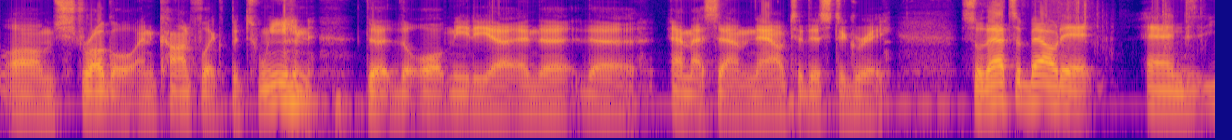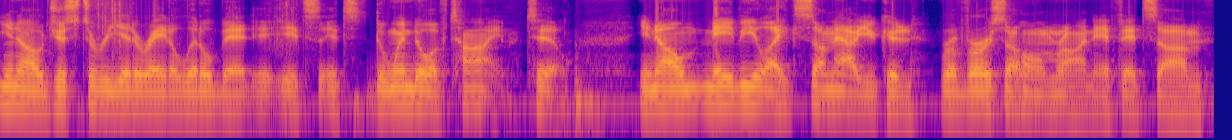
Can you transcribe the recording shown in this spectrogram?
um, struggle and conflict between the, the alt media and the, the MSM now to this degree. So that's about it. And you know, just to reiterate a little bit, it's it's the window of time too. You know, maybe like somehow you could reverse a home run if it's um,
